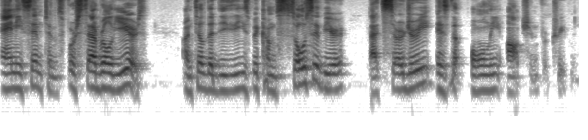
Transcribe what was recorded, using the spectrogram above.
any symptoms for several years until the disease becomes so severe that surgery is the only option for treatment.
